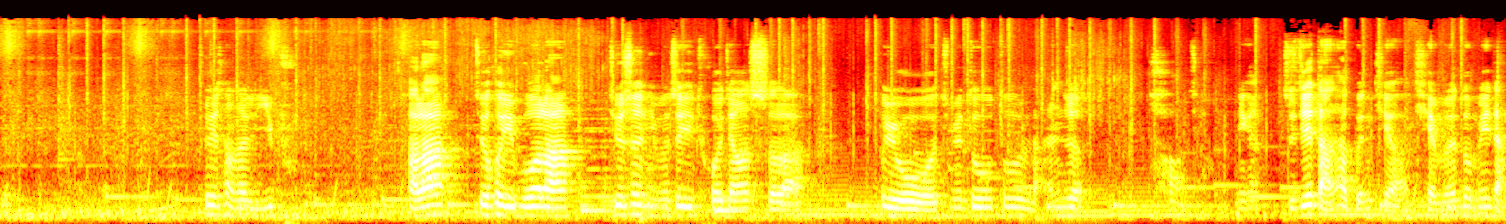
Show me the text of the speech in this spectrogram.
觉。非常的离谱。好啦，最后一波啦，就剩你们这一坨僵尸了。哎呦，这边都都拦着，好家伙，你看直接打他本体啊，铁门都没打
